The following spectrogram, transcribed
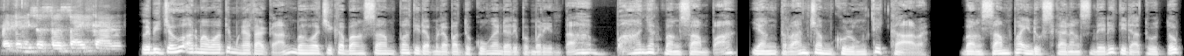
mereka bisa selesaikan. Lebih jauh Armawati mengatakan bahwa jika bank sampah tidak mendapat dukungan dari pemerintah, banyak bank sampah yang terancam gulung tikar. Bank sampah induk sekarang sendiri tidak tutup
